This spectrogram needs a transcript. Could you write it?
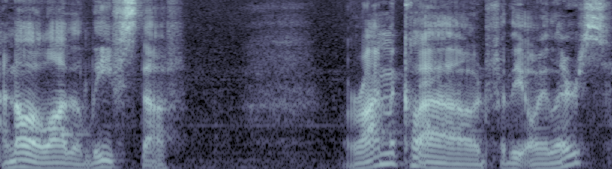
I know a lot of the Leaf stuff. Ryan McLeod for the Oilers.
